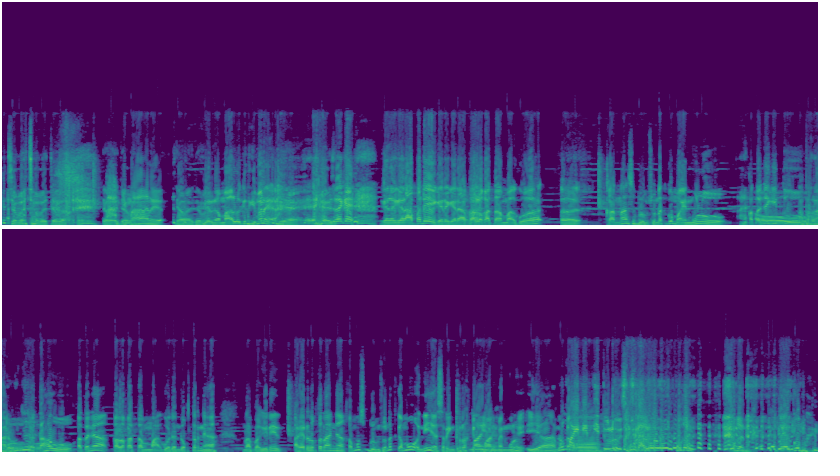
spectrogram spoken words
coba coba coba coba Ah, coba gimana ya? coba coba Biar nggak malu gitu gimana ya? Iya, misalnya kayak gara-gara apa deh, gara-gara apa? Kalau kata mak gue eh, karena sebelum sunat gue main mulu katanya Oh. gitu Apa ngaruhnya? Gak tahu katanya kalau kata mak gue dan dokternya kenapa gini akhirnya dokter nanya kamu sebelum sunat kamu ini ya sering gerak gitu, Main main, ya? main mulu iya Lu maka- mainin Oh. itu lu Siska lu. bukan bukan kayak gue main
